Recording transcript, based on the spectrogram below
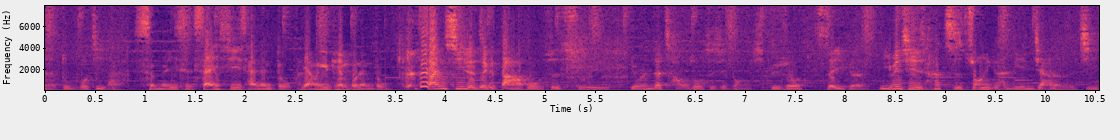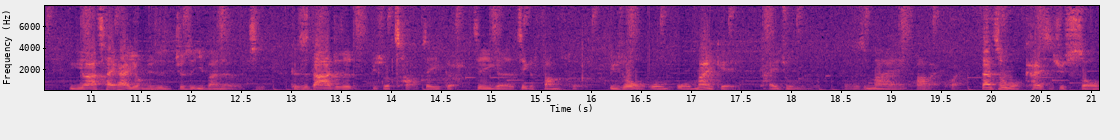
呃，赌博机台什么意思？山西才能赌，洋芋片不能赌。山西的这个大户是属于有人在炒作这些东西，比如说这个里面其实它只是装一个很廉价的耳机，你把它拆开来用就是就是一般的耳机。可是大家就是比如说炒这一个这一个这个方盒，比如说我我我卖给台主们。可能是卖八百块，但是我开始去收，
